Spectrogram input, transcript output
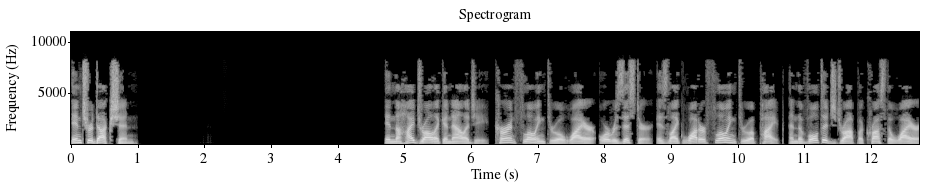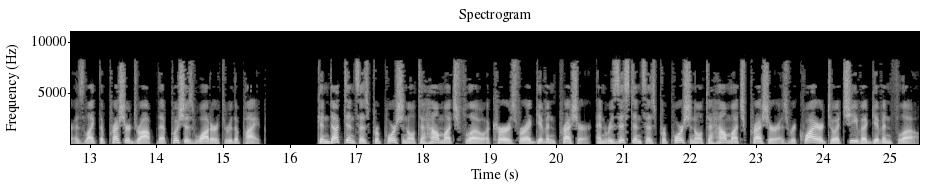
Introduction In the hydraulic analogy, current flowing through a wire or resistor is like water flowing through a pipe, and the voltage drop across the wire is like the pressure drop that pushes water through the pipe. Conductance is proportional to how much flow occurs for a given pressure, and resistance is proportional to how much pressure is required to achieve a given flow.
